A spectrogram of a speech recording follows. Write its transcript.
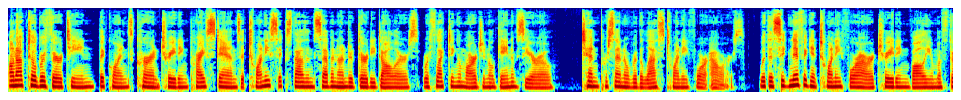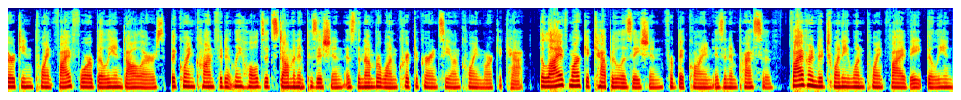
On October 13, Bitcoin's current trading price stands at $26,730, reflecting a marginal gain of zero 10% over the last 24 hours. With a significant 24-hour trading volume of $13.54 billion, Bitcoin confidently holds its dominant position as the number one cryptocurrency on CoinMarketCap. The live market capitalization for Bitcoin is an impressive $521.58 billion.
